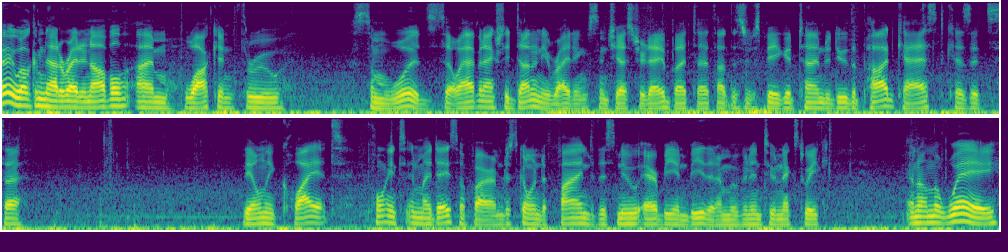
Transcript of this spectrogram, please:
Hey, welcome to How to Write a Novel. I'm walking through some woods, so I haven't actually done any writing since yesterday, but I thought this would just be a good time to do the podcast because it's uh, the only quiet point in my day so far. I'm just going to find this new Airbnb that I'm moving into next week. And on the way,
